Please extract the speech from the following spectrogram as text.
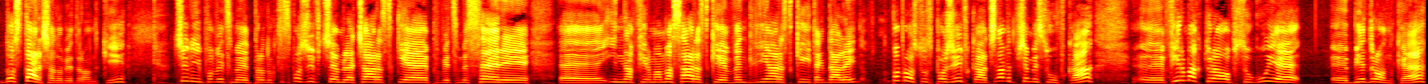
dostarcza do Biedronki, czyli powiedzmy produkty spożywcze, mleczarskie, powiedzmy sery, e, inna firma masarskie, wędliniarskie i tak dalej, po prostu spożywka, czy nawet przemysłówka, e, firma, która obsługuje e, Biedronkę,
